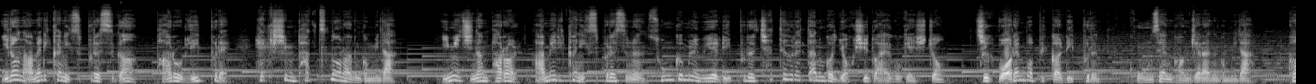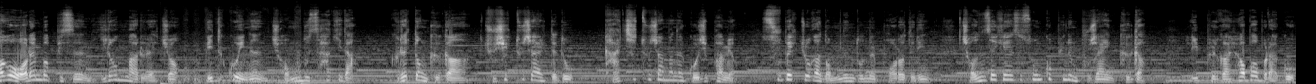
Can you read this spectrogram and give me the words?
이런 아메리칸 익스프레스가 바로 리플의 핵심 파트너라는 겁니다. 이미 지난 8월 아메리칸 익스프레스는 송금을 위해 리플을 채택을 했다는 것 역시도 알고 계시죠? 즉 워렌 버핏과 리플은 공생 관계라는 겁니다. 과거 워렌 버핏은 이런 말을 했죠. 비트코인은 전부 사기다. 그랬던 그가 주식 투자할 때도 가치 투자만을 고집하며 수백조가 넘는 돈을 벌어들인 전 세계에서 손꼽히는 부자인 그가 리플과 협업을 하고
